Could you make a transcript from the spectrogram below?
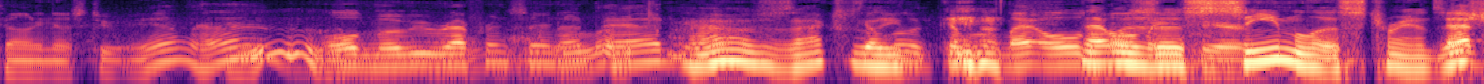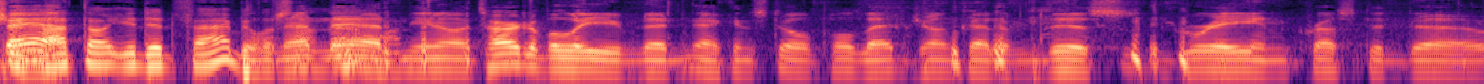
telling us to yeah, huh? old movie reference there, not Love it. bad. That was actually Couple of- couple of my old that was a here. seamless transition. bad. I thought you did fabulous Not on that bad. You know, it's hard to believe that I can still pull that junk out of this gray encrusted uh,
